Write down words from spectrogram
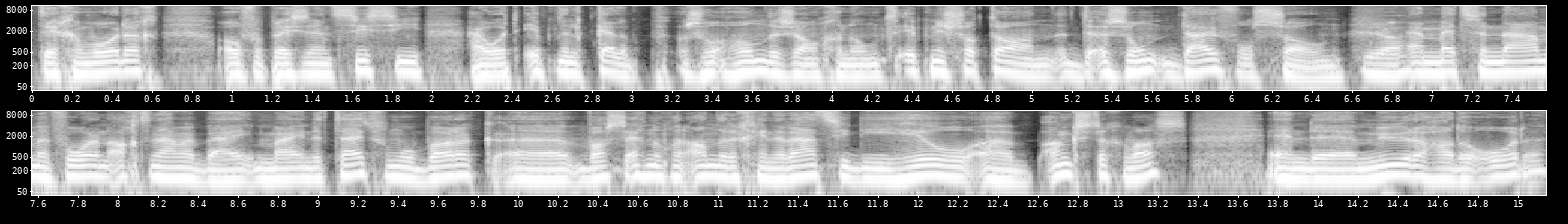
tegenwoordig over president Sisi, hij wordt Ibn zo- hondenzoon genoemd, Ibn Shaitan, de zon, duivelszoon. Ja. En met zijn naam en voor- en achternaam erbij. Maar in de tijd van Mubarak eh, was er echt nog een andere generatie die heel angstig was. En de muren hadden oren.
